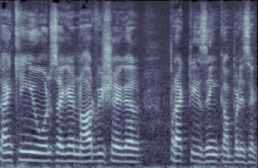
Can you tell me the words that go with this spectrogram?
Thanking you once again, R V Seckar, practicing company secretary.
